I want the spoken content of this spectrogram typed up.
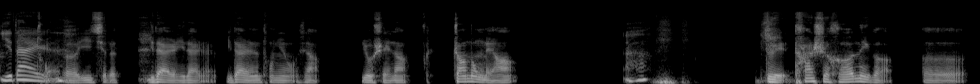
一代人，呃，一起的一代人一代人一代人的童年偶像有谁呢？张栋梁啊。对，他是和那个呃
